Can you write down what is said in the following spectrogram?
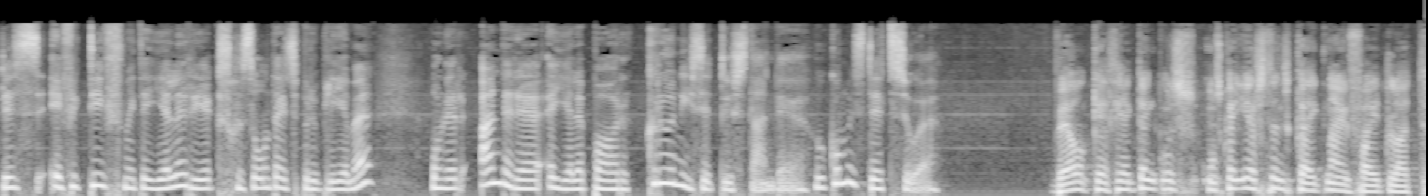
dis effektief met 'n hele reeks gesondheidsprobleme, onder andere 'n hele paar kroniese toestande. Hoekom is dit so? Wel, Kathy, ek dink ons ons kan eerstens kyk na die feit dat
